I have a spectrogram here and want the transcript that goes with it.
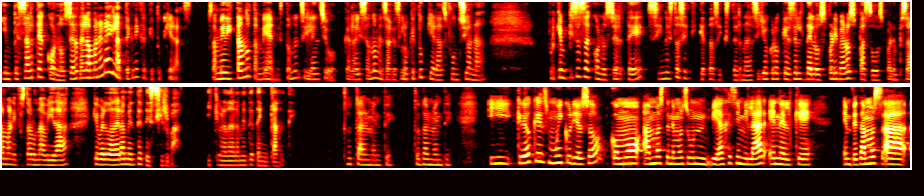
y empezarte a conocer de la manera y la técnica que tú quieras. O sea, meditando también, estando en silencio, canalizando mensajes, lo que tú quieras, funciona. Porque empiezas a conocerte sin estas etiquetas externas y yo creo que es el de los primeros pasos para empezar a manifestar una vida que verdaderamente te sirva y que verdaderamente te encante. Totalmente, totalmente. Y creo que es muy curioso cómo ambas tenemos un viaje similar en el que empezamos a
